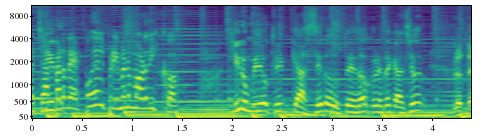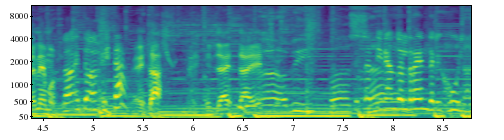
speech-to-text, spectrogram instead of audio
A chapar después del primer mordisco. ¿Quiere un videoclip casero de ustedes dos con esta canción? Lo tenemos. No, esto- ¿Está? Está. Ya está hecho. Se está tirando el render, Julio.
